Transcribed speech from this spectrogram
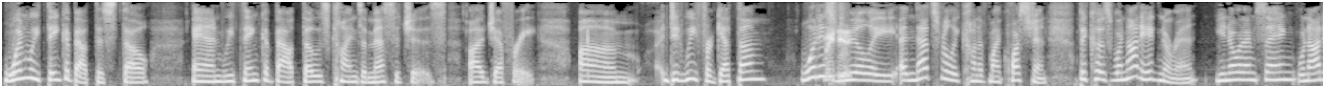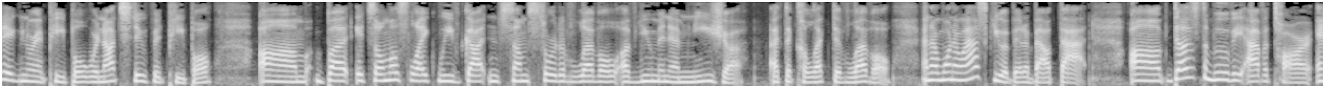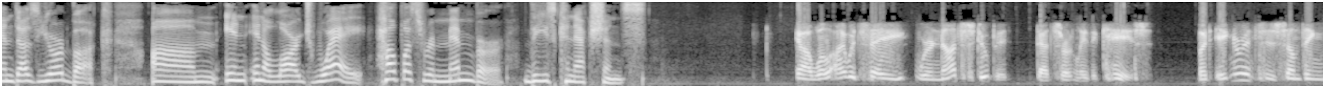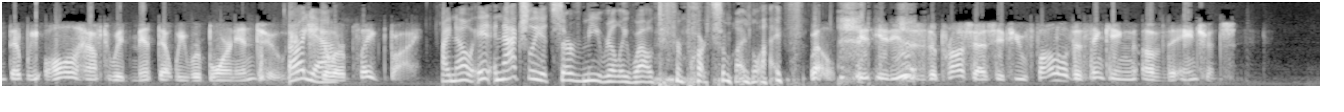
When we think about this, though, and we think about those kinds of messages, uh, Jeffrey, um, did we forget them? What is really, and that's really kind of my question, because we're not ignorant. You know what I'm saying? We're not ignorant people. We're not stupid people. Um, but it's almost like we've gotten some sort of level of human amnesia at the collective level. And I want to ask you a bit about that. Uh, does the movie Avatar and does your book, um, in, in a large way, help us remember these connections? Yeah, well, I would say we're not stupid that's certainly the case. But ignorance is something that we all have to admit that we were born into and oh, yeah. still are plagued by. I know. It, and actually, it served me really well different parts of my life. Well, it, it is the process. If you follow the thinking of the ancients,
